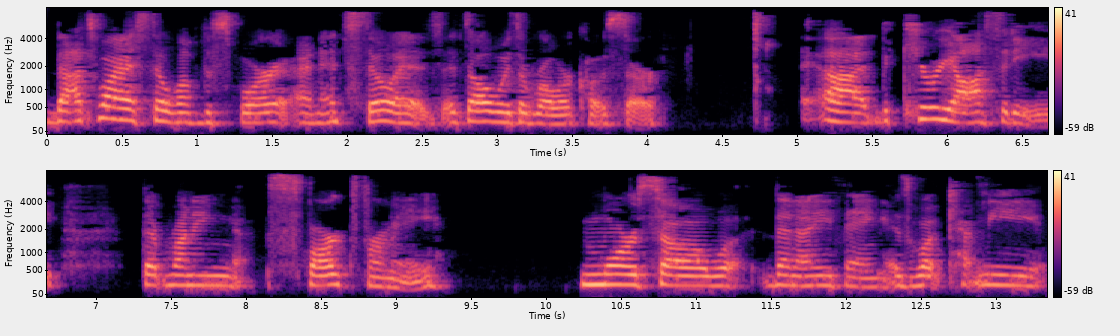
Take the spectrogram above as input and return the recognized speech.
that's why I still love the sport and it still is. It's always a roller coaster. Uh, the curiosity that running sparked for me more so than anything is what kept me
